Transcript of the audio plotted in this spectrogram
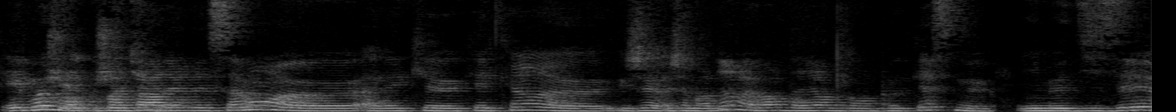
Et moi, j'en- parlais récemment euh, avec euh, quelqu'un, euh, j'ai- j'aimerais bien l'avoir d'ailleurs dans le podcast, mais il me disait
